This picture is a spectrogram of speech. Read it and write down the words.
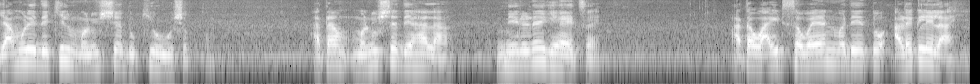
यामुळे देखील मनुष्य दुःखी होऊ शकतो. आता मनुष्य देहाला निर्णय घ्यायचा आहे. आता वाईट सवयांमध्ये तो अडकलेला आहे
